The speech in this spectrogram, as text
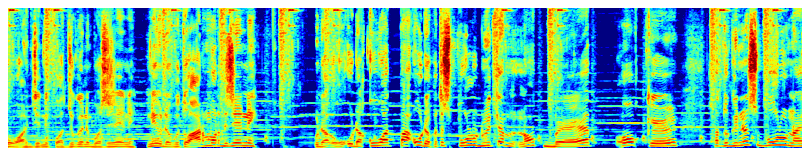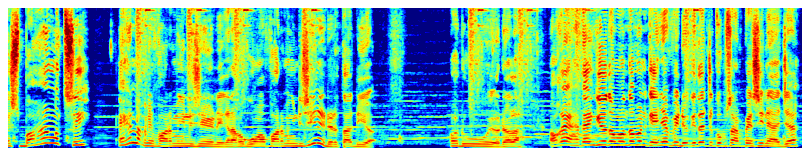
Oh anjir ini kuat juga nih bosnya nih. Ini udah butuh armor di sini nih. Udah udah kuat pak. Udah betul 10 duitnya. Not bad. Oke. Okay. satu gini 10 nice banget sih. Enak nih farming di sini nih. Kenapa gua nggak farming di sini dari tadi ya Aduh, ya udahlah. Oke, okay, thank you teman-teman. Kayaknya video kita cukup sampai sini aja.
